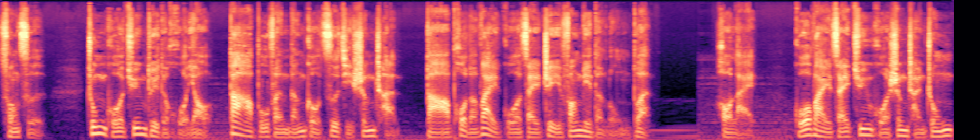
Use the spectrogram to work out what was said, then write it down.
从此，中国军队的火药大部分能够自己生产，打破了外国在这方面的垄断。后来，国外在军火生产中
